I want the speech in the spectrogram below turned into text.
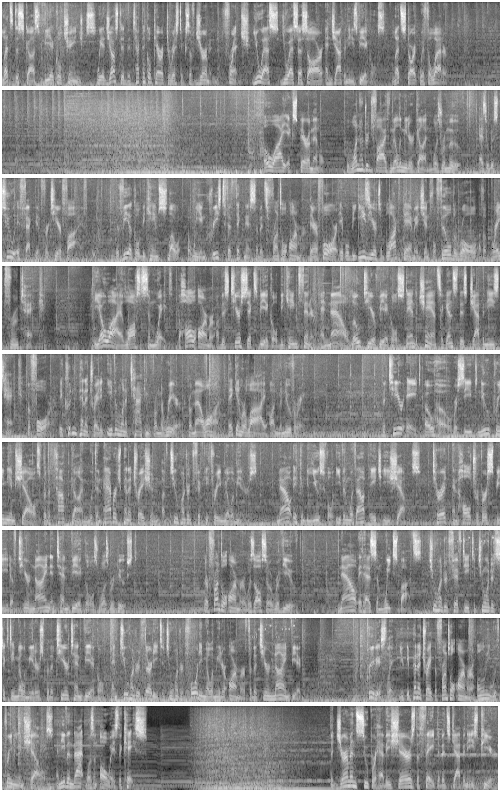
Let's discuss vehicle changes. We adjusted the technical characteristics of German, French, US, USSR, and Japanese vehicles. Let's start with the latter. OI Experimental. The 105mm gun was removed, as it was too effective for Tier 5. The vehicle became slower, but we increased the thickness of its frontal armor. Therefore, it will be easier to block damage and fulfill the role of a breakthrough tank. The OI lost some weight. The hull armor of this Tier 6 vehicle became thinner, and now low-tier vehicles stand a chance against this Japanese tank. Before, they couldn't penetrate it even when attacking from the rear. From now on, they can rely on maneuvering. The Tier 8 OHO received new premium shells for the top gun with an average penetration of 253 millimeters. Now it can be useful even without HE shells. Turret and hull traverse speed of Tier 9 and 10 vehicles was reduced. Their frontal armor was also reviewed. Now it has some weak spots, 250 to 260 millimeters for the Tier 10 vehicle and 230 to 240 millimeter armor for the Tier 9 vehicle. Previously, you could penetrate the frontal armor only with premium shells, and even that wasn't always the case. The German Super Heavy shares the fate of its Japanese peer.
